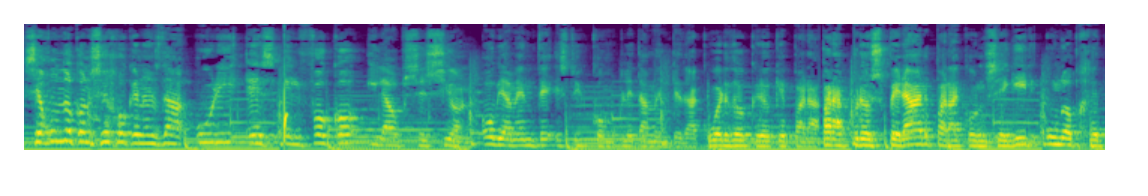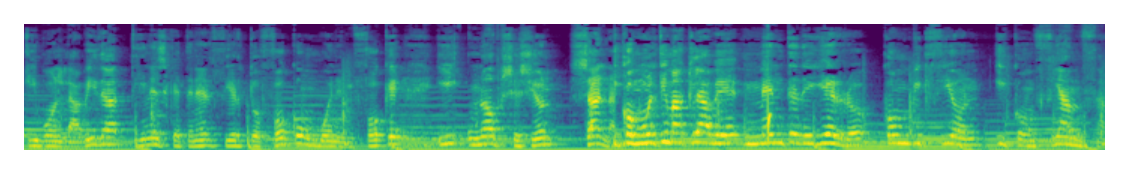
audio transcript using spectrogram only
Segundo consejo que nos da Uri es el foco y la obsesión. Obviamente estoy completamente de acuerdo, creo que para, para prosperar, para conseguir un objetivo en la vida, tienes que tener cierto foco, un buen enfoque y una obsesión sana. Y como última clave, mente de hierro, convicción y confianza.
